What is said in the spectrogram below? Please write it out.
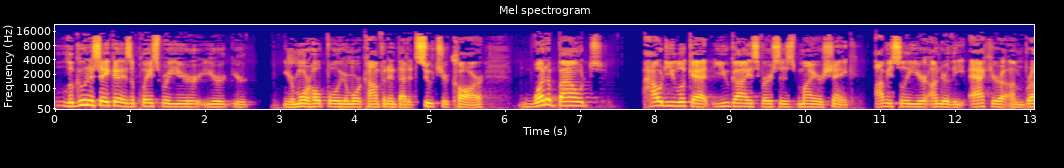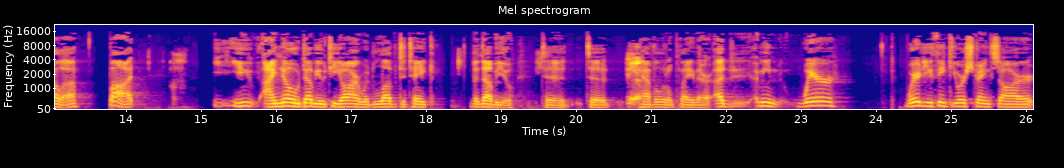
Laguna Seca is a place where you're you're you're you're more hopeful, you're more confident that it suits your car. What about how do you look at you guys versus Meyer Shank? Obviously, you're under the Acura umbrella, but you I know WTR would love to take the W to to yeah. have a little play there. I, I mean, where where do you think your strengths are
